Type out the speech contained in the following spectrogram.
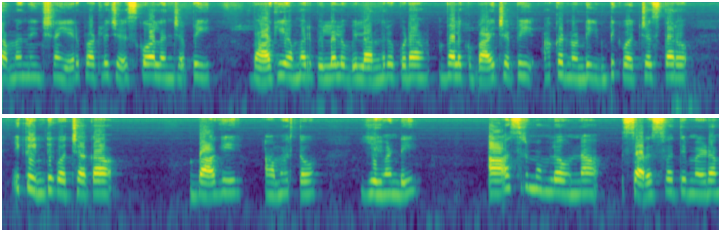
సంబంధించిన ఏర్పాట్లు చేసుకోవాలని చెప్పి బాగి అమర్ పిల్లలు వీళ్ళందరూ కూడా వాళ్ళకు బాయ్ చెప్పి అక్కడి నుండి ఇంటికి వచ్చేస్తారు. ఇక ఇంటికి వచ్చాక బాగి అమర్తో ఏమండి ఆశ్రమంలో ఉన్న సరస్వతి మేడం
